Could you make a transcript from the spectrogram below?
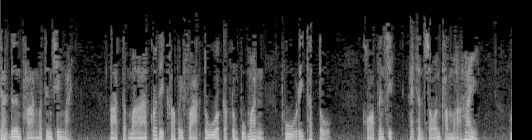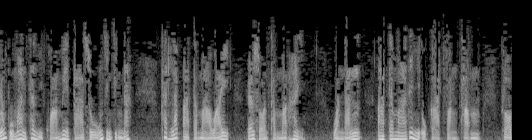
จากเดินทางมาถึงเชียงใหม่ อาตมาก็ได้เข้าไปฝากตัวกับหลวงปู่มั่น ภูริทัตโต ขอเป็นสิทธิ์ให้ท่านสอนธรรมะให้ หลวงปู่มั่นท่านมีความเมตตาสูงจริง ๆ นะ ท่านรับอาตมาไว้แล้วสอนธรรมะให้ วันนั้นอาตมาได้มีโอกาสฟังธรรม พร้อม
